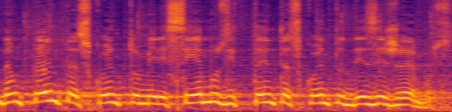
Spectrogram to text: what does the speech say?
não tantas quanto merecemos e tantas quanto desejamos.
